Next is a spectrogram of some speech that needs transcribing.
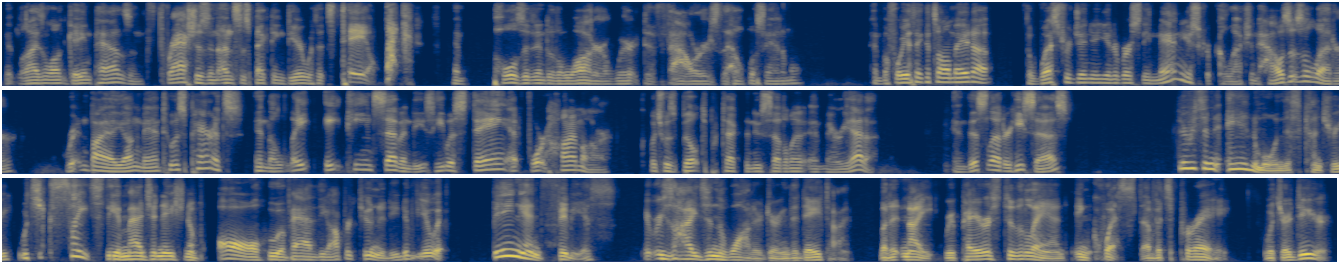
It lies along game paths and thrashes an unsuspecting deer with its tail and pulls it into the water where it devours the helpless animal. And before you think it's all made up, the West Virginia University Manuscript Collection houses a letter written by a young man to his parents in the late 1870s. He was staying at Fort Harmar, which was built to protect the new settlement at Marietta. In this letter, he says, There is an animal in this country which excites the imagination of all who have had the opportunity to view it. Being amphibious, it resides in the water during the daytime, but at night repairs to the land in quest of its prey, which are deer.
